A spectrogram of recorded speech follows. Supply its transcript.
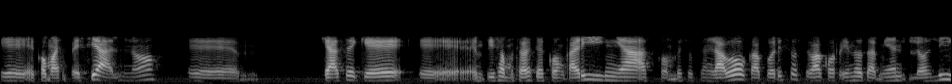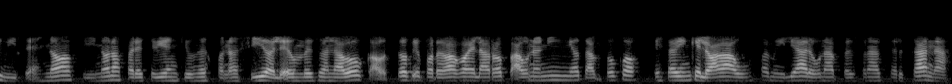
eh, como especial, ¿no? Eh, que hace que eh, empieza muchas veces con cariñas, con besos en la boca, por eso se va corriendo también los límites, ¿no? Si no nos parece bien que un desconocido le dé un beso en la boca o toque por debajo de la ropa a un niño, tampoco está bien que lo haga un familiar o una persona cercana.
